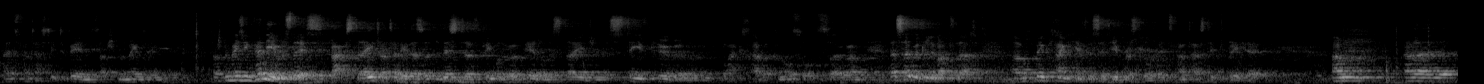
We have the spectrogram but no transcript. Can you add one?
And it's fantastic to be in such an amazing, such an amazing venue as this. Backstage, I tell you, there's a list of people who appeared on the stage, and Steve Coogan and Black Sabbath and all sorts. So um, let's hope we can live up to that. Um, big thank you to the City of Bristol. It's fantastic to be here. Um, uh,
